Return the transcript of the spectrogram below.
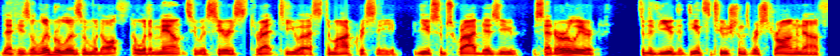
that his liberalism would all, would amount to a serious threat to U.S. democracy. You subscribed, as you said earlier, to the view that the institutions were strong enough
